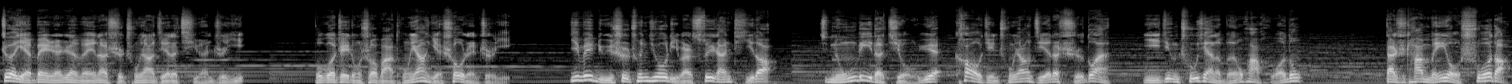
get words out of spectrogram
这也被人认为呢是重阳节的起源之一。不过这种说法同样也受人质疑，因为《吕氏春秋》里边虽然提到农历的九月靠近重阳节的时段已经出现了文化活动，但是他没有说到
